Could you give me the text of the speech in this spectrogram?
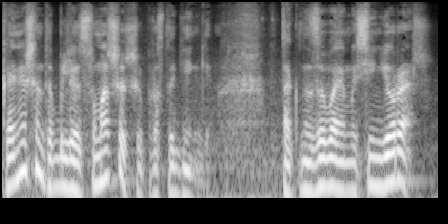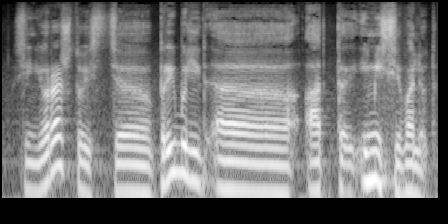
конечно, это были сумасшедшие просто деньги. Так называемый сеньораж. Сеньораж, то есть э, прибыль э, от эмиссии валют.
